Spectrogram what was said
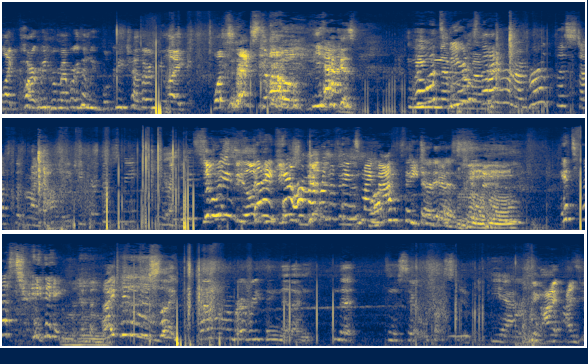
like part we'd remember, then we'd look at each other and be like, "What's next?" Oh, Yeah. because we But would what's never weird is remember. that I remember the stuff that my ballet teacher gives me. and my It's so easy. Like and I can't remember the things my Why do you math teacher gives me. Uh-huh. It's frustrating. I can just like I don't remember everything that I'm that Sarah was supposed to do. but Yeah. Everything I I do.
